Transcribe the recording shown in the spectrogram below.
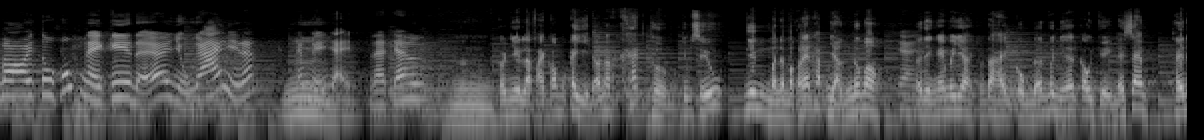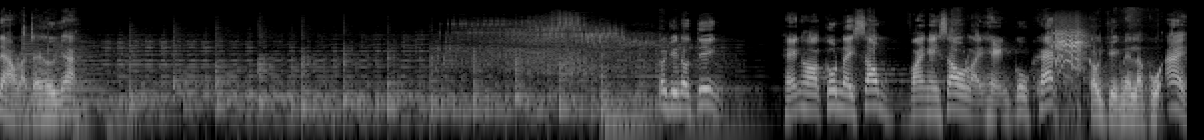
boy tu hút này kia để dụ gái gì đó. Em nghĩ vậy là trai hư. Ừ, Coi như là phải có một cái gì đó nó khác thường một chút xíu Nhưng mình vẫn có nét hấp dẫn đúng không? dạ. Vậy thì ngay bây giờ chúng ta hãy cùng đến với những cái câu chuyện để xem thế nào là trai hư nha. Câu chuyện đầu tiên Hẹn hò cô này xong Vài ngày sau lại hẹn cô khác. Câu chuyện này là của ai?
